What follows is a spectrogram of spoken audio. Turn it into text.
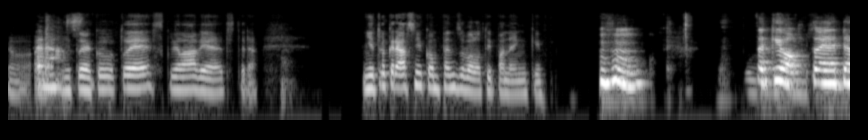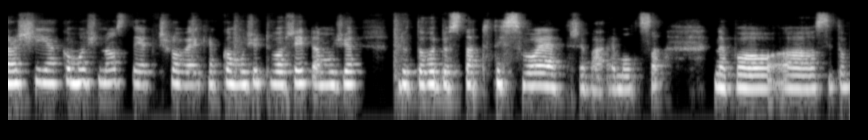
Jo, a je to, jako, to je skvělá věc teda. Mě to krásně kompenzovalo, ty panenky. Mm-hmm. Tak jo, to je další jako možnost, jak člověk jako může tvořit a může do toho dostat ty svoje třeba emoce, nebo uh, si to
